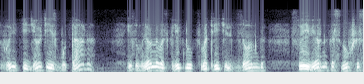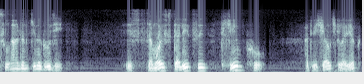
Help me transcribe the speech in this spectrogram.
вы идете из Бутана?» — изумленно воскликнул смотритель Дзонга, суеверно коснувшись ладанки на груди. «Из самой столицы Тхимпху», — отвечал человек,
